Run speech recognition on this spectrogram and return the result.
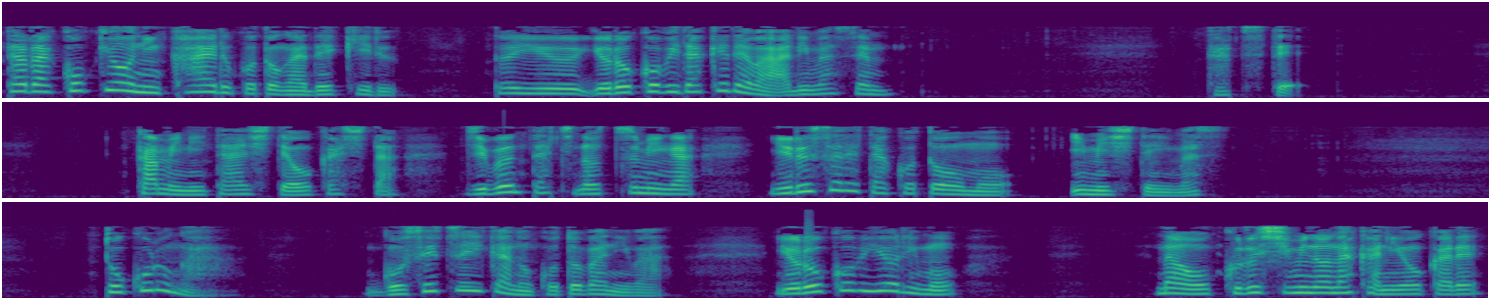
ただ故郷に帰ることができるという喜びだけではありません。かつて、神に対して犯した自分たちの罪が許されたことをも意味しています。ところが、五節以下の言葉には、喜びよりも、なお苦しみの中に置かれ、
